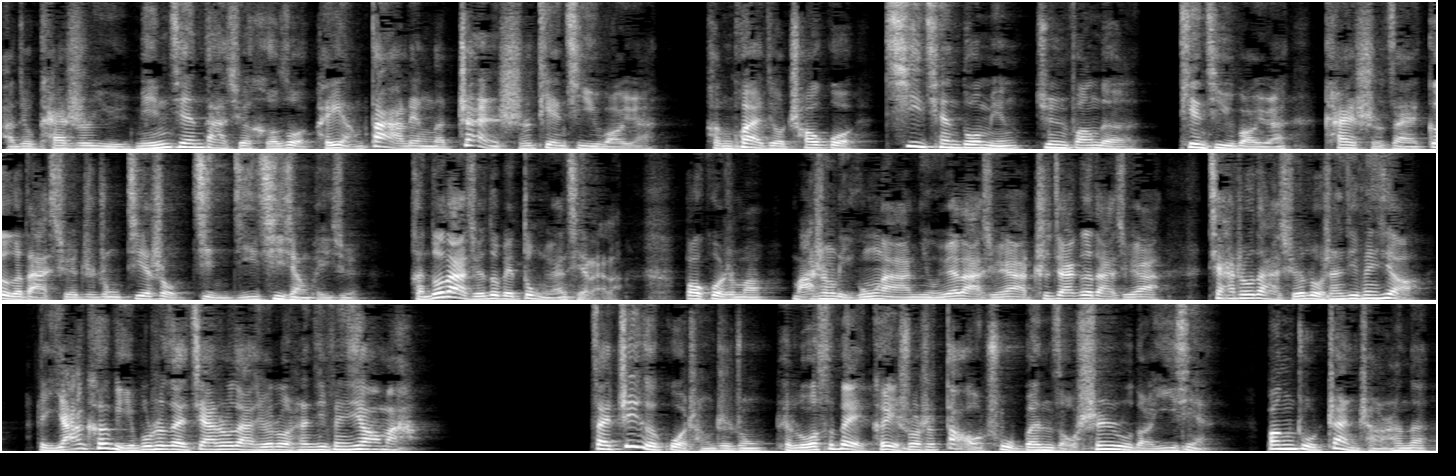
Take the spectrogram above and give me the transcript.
啊就开始与民间大学合作，培养大量的战时天气预报员。很快就超过七千多名军方的天气预报员开始在各个大学之中接受紧急气象培训。很多大学都被动员起来了，包括什么麻省理工啊、纽约大学啊、芝加哥大学啊、加州大学洛杉矶分校。这雅科比不是在加州大学洛杉矶分校吗？在这个过程之中，这罗斯贝可以说是到处奔走，深入到一线，帮助战场上的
